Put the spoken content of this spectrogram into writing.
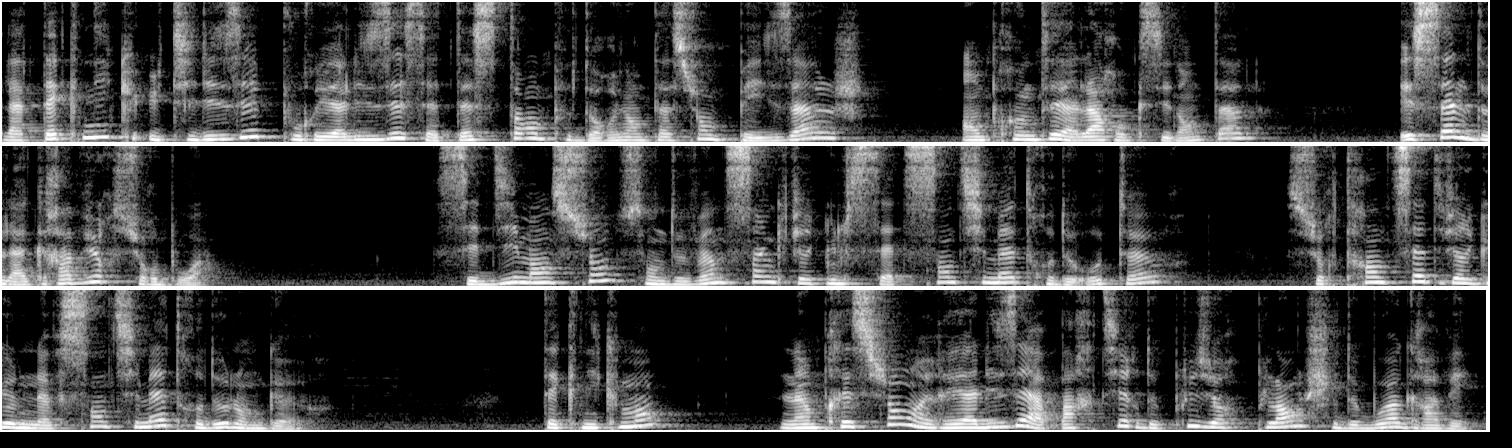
La technique utilisée pour réaliser cette estampe d'orientation paysage, empruntée à l'art occidental, est celle de la gravure sur bois. Ses dimensions sont de 25,7 cm de hauteur sur 37,9 cm de longueur. Techniquement, l'impression est réalisée à partir de plusieurs planches de bois gravé,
